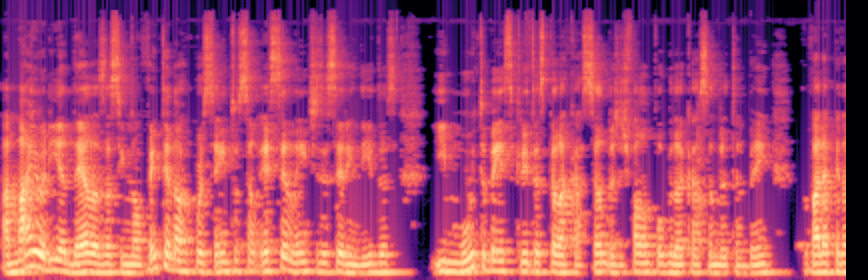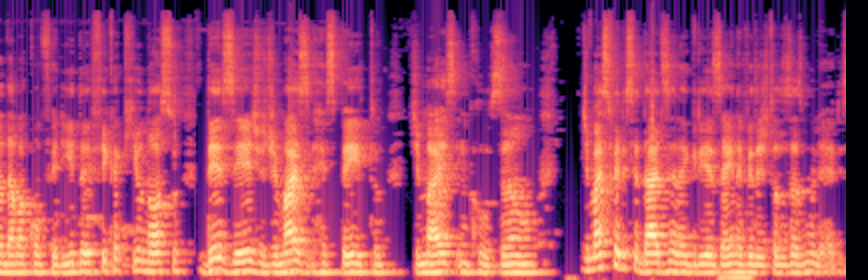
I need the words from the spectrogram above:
A maioria delas, assim, 99% são excelentes de serem lidas e muito bem escritas pela Cassandra. A gente fala um pouco da Cassandra também, vale a pena dar uma conferida e fica aqui o nosso desejo de mais respeito, de mais inclusão, de mais felicidades e alegrias aí na vida de todas as mulheres.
